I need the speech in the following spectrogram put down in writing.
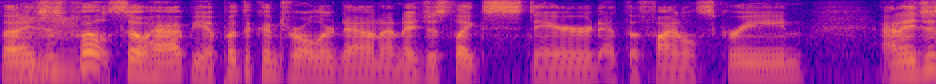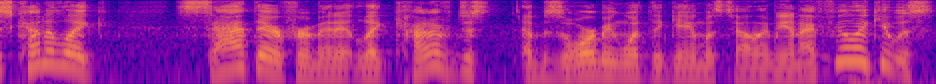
that mm. I just felt so happy. I put the controller down and I just like stared at the final screen and I just kind of like sat there for a minute, like kind of just absorbing what the game was telling me. And I feel like it was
